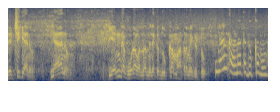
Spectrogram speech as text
രക്ഷിക്കാനോ? ഞാനോ? എന്റെ കൂടെ വന്നാൽ നിനക്ക് ദുഃഖം മാത്രമേ കിട്ടൂ. ഞാൻ കാണാത്ത ദുഃഖമോ?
